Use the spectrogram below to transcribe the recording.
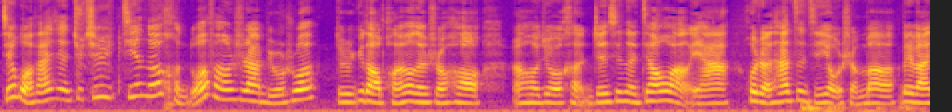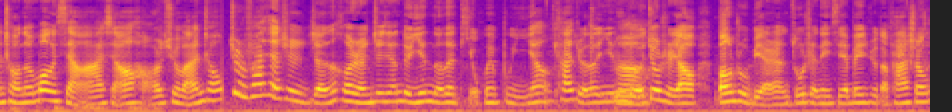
结果发现，就其实积阴德有很多方式啊，比如说，就是遇到朋友的时候，然后就很真心的交往呀，或者他自己有什么未完成的梦想啊，想要好好去完成，就是发现是人和人之间对阴德的体会不一样。他觉得阴德就是要帮助别人，阻止那些悲剧的发生。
